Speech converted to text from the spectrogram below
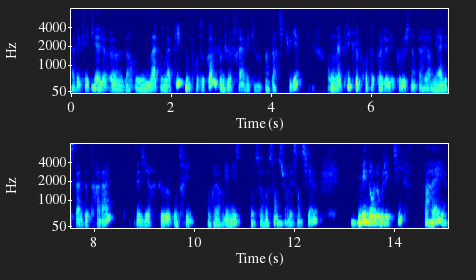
avec lesquelles mmh. euh, ben, on, applique mon protocole, comme je le ferais avec un, particulier. On applique le protocole de l'écologie d'intérieur, mais à l'espace de travail, c'est-à-dire qu'on trie, on réorganise, on se ressent sur l'essentiel, mmh. mais dans l'objectif, pareil,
